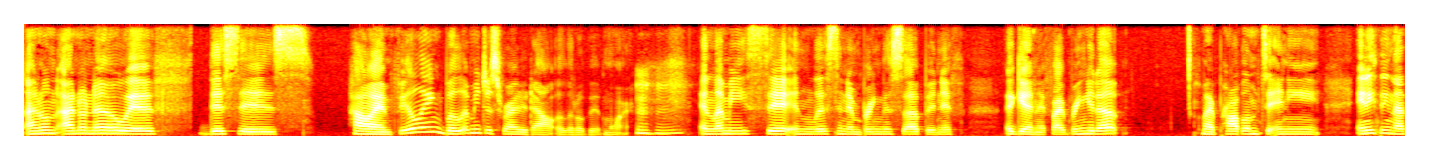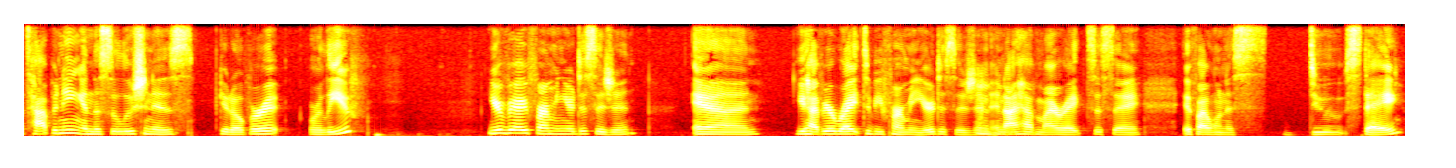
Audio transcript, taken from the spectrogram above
I don't I don't know if this is how I'm feeling, but let me just write it out a little bit more. Mm-hmm. And let me sit and listen and bring this up and if again, if I bring it up, my problem to any anything that's happening and the solution is get over it or leave, you're very firm in your decision and you have your right to be firm in your decision and I have my right to say if I want to s- do stay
